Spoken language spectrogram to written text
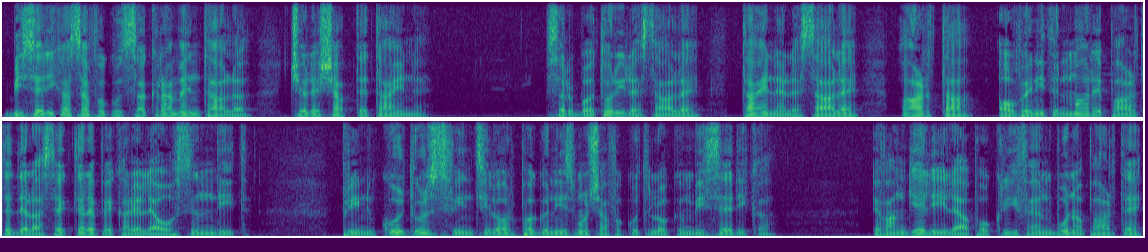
biserica s-a făcut sacramentală, cele șapte taine. Sărbătorile sale, tainele sale, arta, au venit în mare parte de la sectele pe care le-au sândit. Prin cultul sfinților, păgânismul și-a făcut loc în biserică. Evangheliile apocrife, în bună parte,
